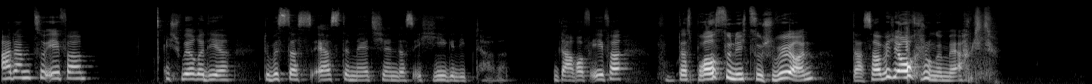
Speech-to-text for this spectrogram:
Adam zu Eva, ich schwöre dir, du bist das erste Mädchen, das ich je geliebt habe. Darauf Eva, das brauchst du nicht zu schwören, das habe ich auch schon gemerkt.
